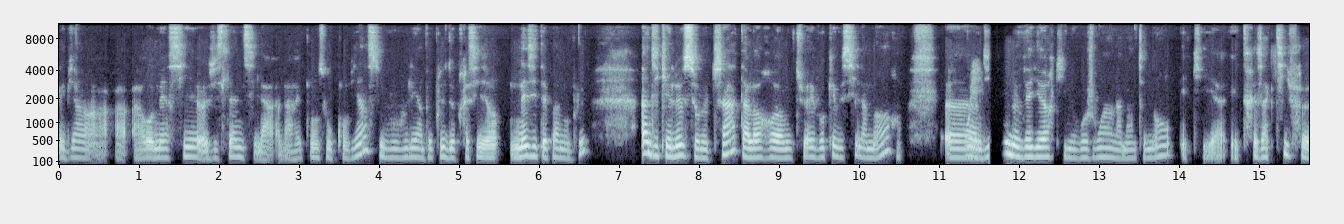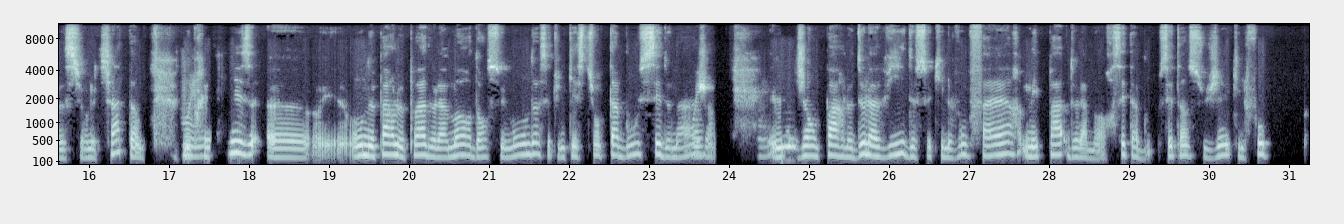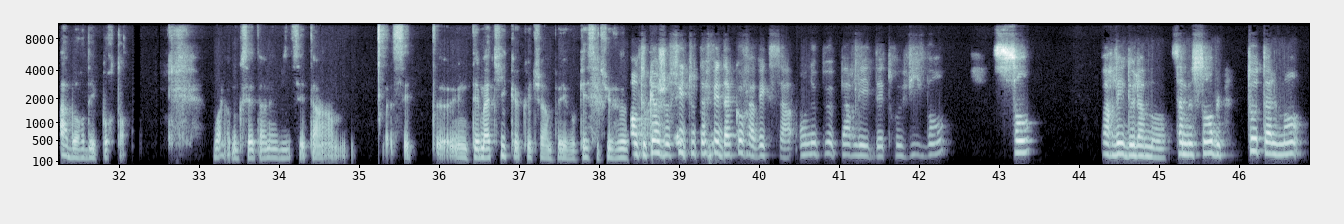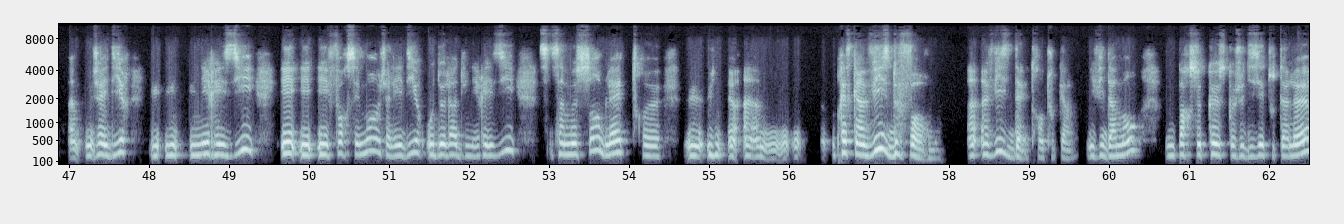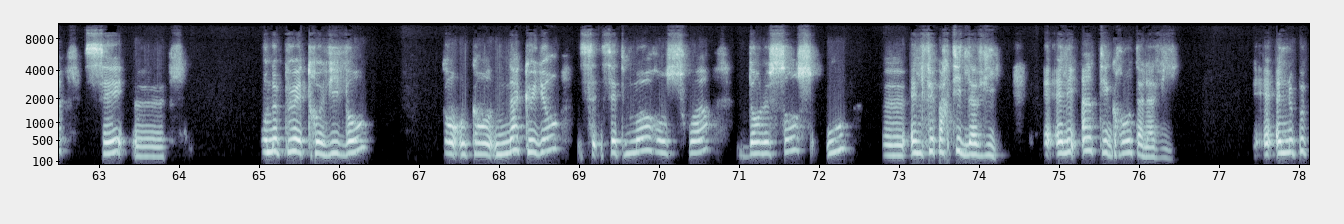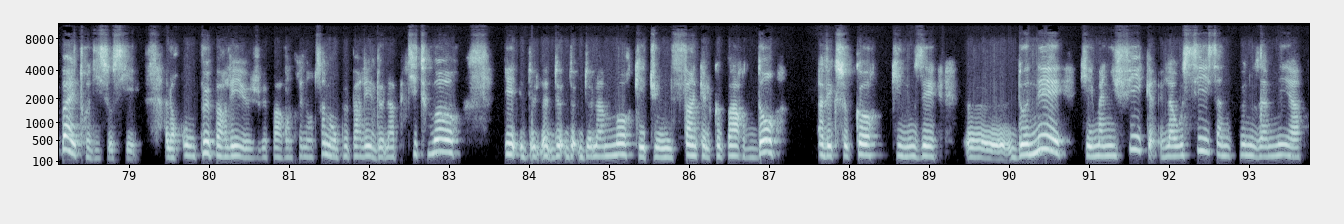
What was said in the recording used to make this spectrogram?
eh bien, à, remercier euh, Ghislaine si la, la, réponse vous convient. Si vous voulez un peu plus de précision, n'hésitez pas non plus indiquez-le sur le chat. Alors, euh, tu as évoqué aussi la mort. Euh, oui. Le veilleur qui nous rejoint là maintenant et qui euh, est très actif sur le chat nous précise on ne parle pas de la mort dans ce monde, c'est une question taboue, c'est dommage. Les gens parlent de la vie, de ce qu'ils vont faire, mais pas de la mort. C'est tabou. C'est un sujet qu'il faut aborder pourtant. Voilà, donc c'est un, c'est un, c'est euh, une thématique que tu as un peu évoquée, si tu veux. En tout cas, je suis tout à fait d'accord avec ça. On ne peut parler d'être vivant sans parler de la mort. Ça me semble totalement, euh, j'allais dire, une, hérésie. Et, forcément, j'allais dire, au-delà d'une hérésie, ça me semble être euh, presque un vice de forme. Un, vice d'être en tout cas, évidemment, parce que ce que je disais tout à l'heure, c'est on ne peut être vivant qu'en accueillant cette mort en soi dans le sens où euh, elle fait partie de la vie. Elle est intégrante à la vie. Elle ne peut pas être dissociée. Alors, on peut parler, je ne vais pas rentrer dans tout ça, mais on peut parler de la petite mort et de, la mort qui est une fin quelque part dans avec ce corps qui nous est euh, donné, qui est magnifique. Là aussi, ça peut nous amener à,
